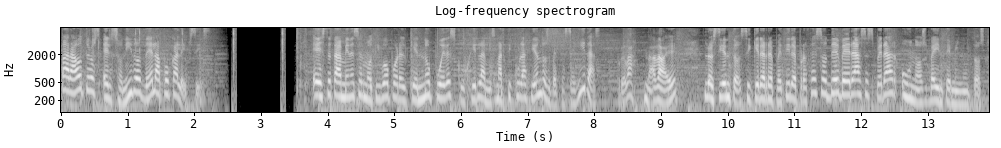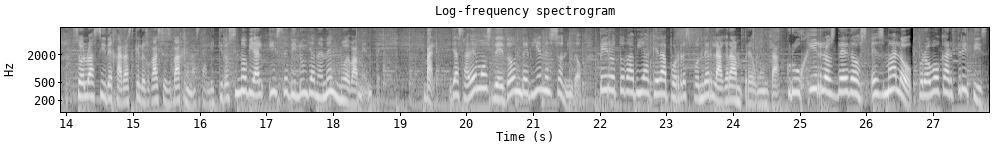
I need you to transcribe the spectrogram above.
para otros el sonido del apocalipsis. Este también es el motivo por el que no puedes crujir la misma articulación dos veces seguidas. Prueba, nada, ¿eh? Lo siento, si quieres repetir el proceso deberás esperar unos 20 minutos. Solo así dejarás que los gases bajen hasta el líquido sinovial y se diluyan en él nuevamente. Vale, ya sabemos de dónde viene el sonido, pero todavía queda por responder la gran pregunta. ¿Crujir los dedos es malo? ¿Provoca artritis?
